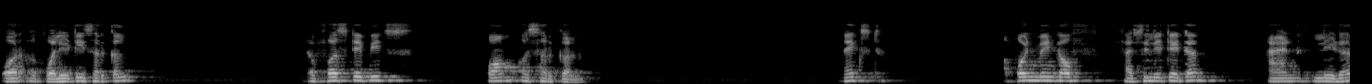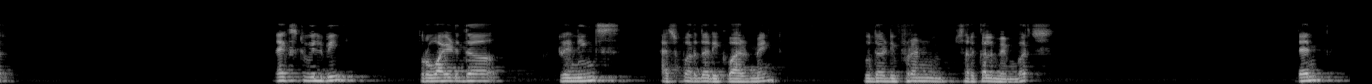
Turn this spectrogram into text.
for a quality circle. The first step is form a circle. Next appointment of facilitator and leader. Next will be provide the trainings as per the requirement to the different circle members. Then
